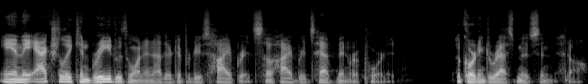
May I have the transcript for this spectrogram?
and they actually can breed with one another to produce hybrids. So, hybrids have been reported, according to Rasmussen et al.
